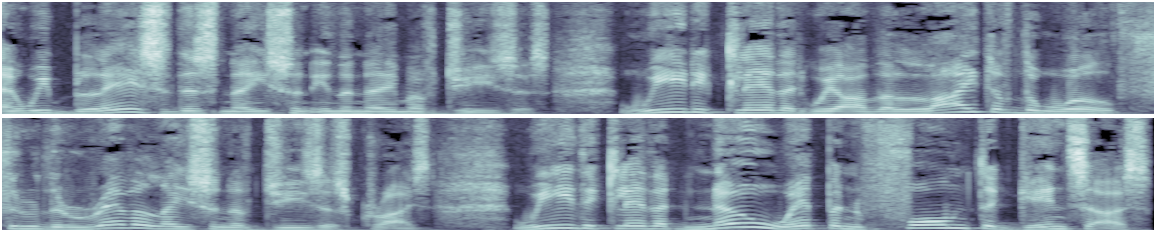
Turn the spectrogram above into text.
and we bless this nation in the name of Jesus. We declare that we are the light of the world through the revelation of Jesus Christ. We declare that no weapon formed against us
